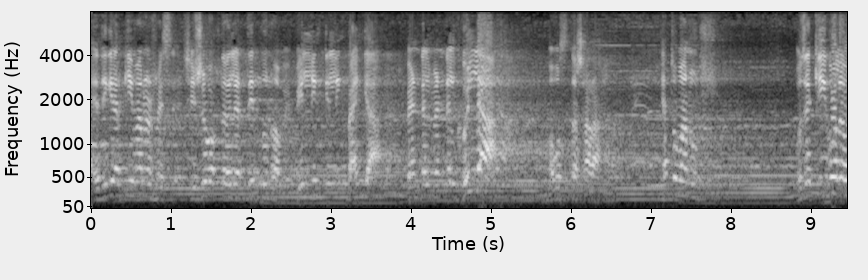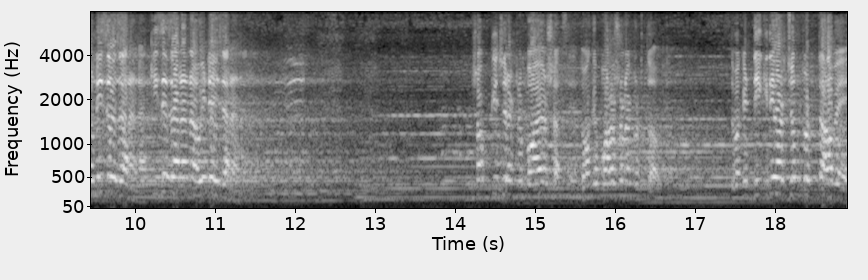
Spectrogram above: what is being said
এদিকে আর কি মানুষ হয়েছে? শিশু বক্তা হইলে তিন গুণ হবে। বিল্ডিং টিল্ডিং ভাঙ্গা, প্যান্ডেল প্যান্ডেল খুললা অবস্থা সারা। এত মানুষ। ও যে কি বলে ও নিজেও জানে না। কি যে জানে না, ওইটাই জানে না। সবকিছুর একটা বয়স আছে। তোমাকে পড়াশোনা করতে হবে। তোমাকে ডিগ্রি অর্জন করতে হবে।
